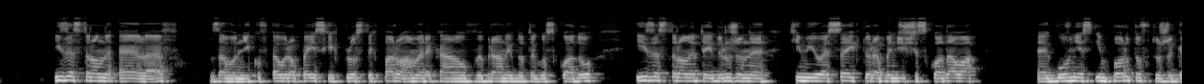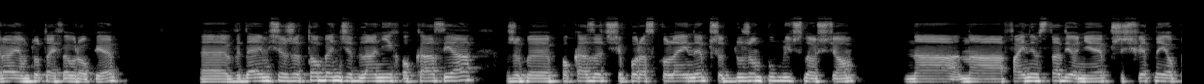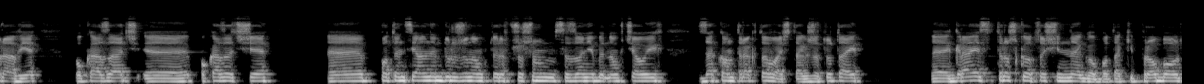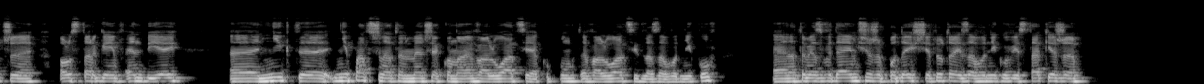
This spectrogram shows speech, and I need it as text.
i ze strony ELF, zawodników europejskich plus tych paru Amerykanów wybranych do tego składu i ze strony tej drużyny Team USA, która będzie się składała e, głównie z importów, którzy grają tutaj w Europie. E, wydaje mi się, że to będzie dla nich okazja, żeby pokazać się po raz kolejny przed dużą publicznością na, na fajnym stadionie, przy świetnej oprawie, pokazać, e, pokazać się potencjalnym drużynom, które w przyszłym sezonie będą chciały ich zakontraktować. Także tutaj e, gra jest troszkę o coś innego, bo taki Pro Bowl czy All-Star Game w NBA e, nikt e, nie patrzy na ten mecz jako na ewaluację, jako punkt ewaluacji dla zawodników. Natomiast wydaje mi się, że podejście tutaj zawodników jest takie, że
